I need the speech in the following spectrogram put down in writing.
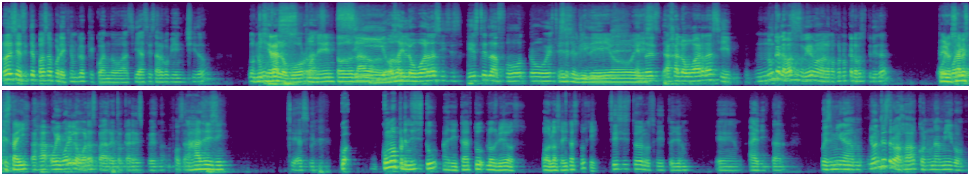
No sé si así te pasa, por ejemplo, que cuando así haces algo bien chido, Lo nunca lo borras. poner en todos Sí, lados. o sea, y lo guardas y dices, esta es la foto, este Ese es el, clip". video. es- Entonces, ajá, lo guardas y nunca la vas a subir, o a lo mejor nunca la vas a utilizar. Pero sabes y- que está ahí. Ajá, o igual y lo guardas para retocar después, ¿no? O sea, Ajá, sí, sí. sí, así. ¿Cómo aprendiste tú a editar tú los videos? ¿O los editas tú? Sí. Sí, sí, todos los edito yo eh, a editar. Pues mira, yo antes trabajaba con un amigo,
